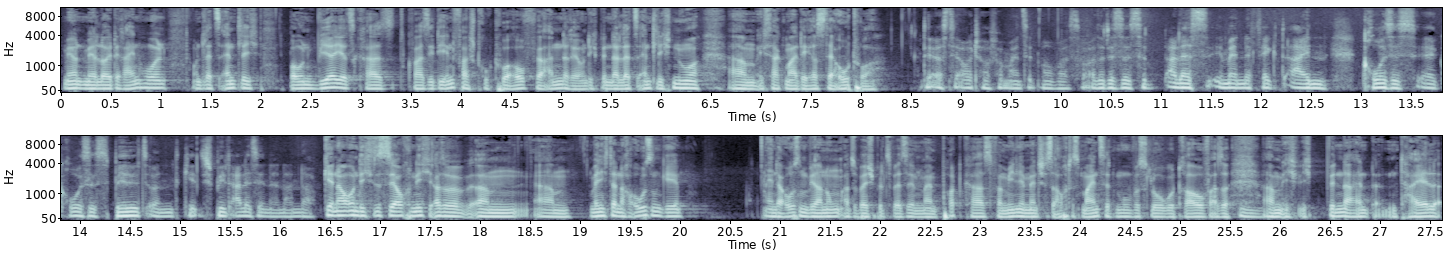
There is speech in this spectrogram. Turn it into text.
mehr und mehr Leute reinholen und letztendlich bauen wir jetzt quasi die Infrastruktur auf für andere und ich bin da letztendlich nur, ähm, ich sag mal, der erste Autor der erste Autor für Mindset Movers. Also das ist alles im Endeffekt ein großes, äh, großes Bild und geht, spielt alles ineinander. Genau, und ich ist ja auch nicht, also ähm, ähm, wenn ich dann nach außen gehe, in der Außenwirkung, also beispielsweise in meinem Podcast Familienmensch ist auch das Mindset Movers Logo drauf. Also mhm. ähm, ich, ich bin da ein, ein, Teil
